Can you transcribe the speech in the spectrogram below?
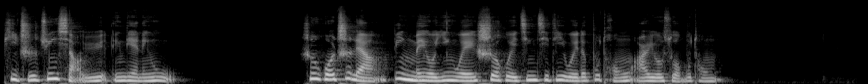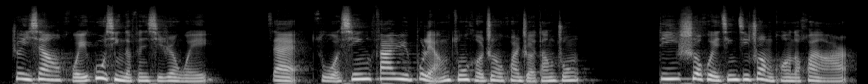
，P 值均小于零点零五。生活质量并没有因为社会经济地位的不同而有所不同。这一项回顾性的分析认为，在左心发育不良综合症患者当中，低社会经济状况的患儿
